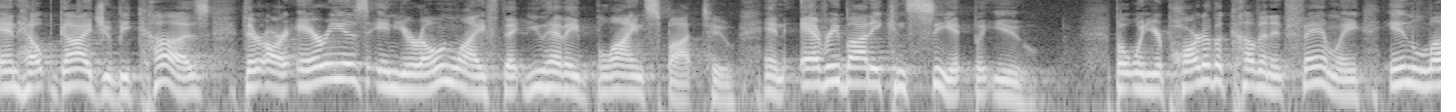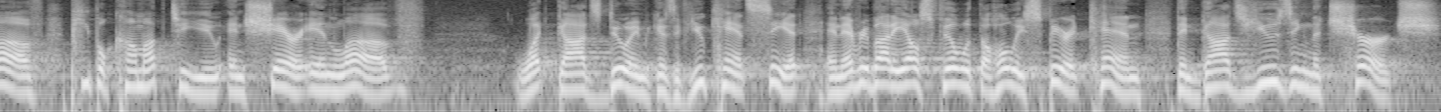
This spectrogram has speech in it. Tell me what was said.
and help guide you because there are areas in your own life that you have a blind spot to, and everybody can see it but you. But when you're part of a covenant family, in love, people come up to you and share in love what God's doing because if you can't see it and everybody else filled with the Holy Spirit can, then God's using the church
